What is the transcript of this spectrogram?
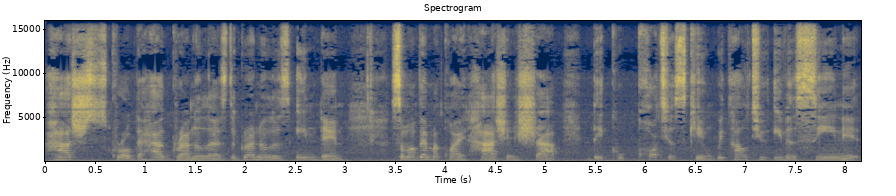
harsh scrub that had granulars. The granulars in them some of them are quite harsh and sharp. They could cut your skin without you even seeing it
